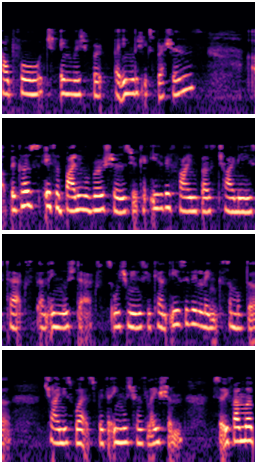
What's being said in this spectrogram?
helpful English uh, English expressions. Uh, because it's a bilingual version, you can easily find both Chinese text and English text, which means you can easily link some of the Chinese words with the English translation. So if I'm a,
